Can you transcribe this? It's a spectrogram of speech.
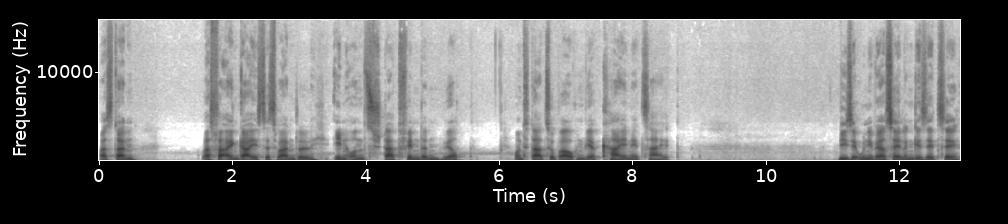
was dann was für ein Geisteswandel in uns stattfinden wird. Und dazu brauchen wir keine Zeit. Diese universellen Gesetze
